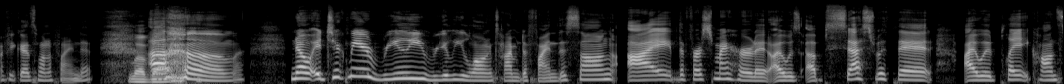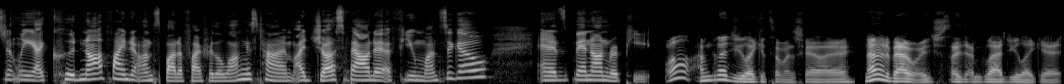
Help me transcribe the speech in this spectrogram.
If you guys want to find it. Love that. Um, no, it took me a really, really long time to find this song. I the first time I heard it, I was obsessed with it. I would play it constantly. I could not find it on Spotify for the longest time. I just found it a few months ago, and it's been on repeat. Well, I'm glad you like it so much, Skylar. Not in a bad way. Just I, I'm glad you like it.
